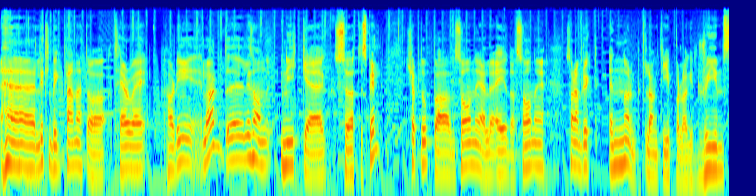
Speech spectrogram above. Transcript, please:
Eh, Little Big Planet og Tearaway har de lagd eh, litt sånn unike, søte spill. Kjøpt opp av Sony, eller eid av Sony. Så har de brukt enormt lang tid på å lage Dreams.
